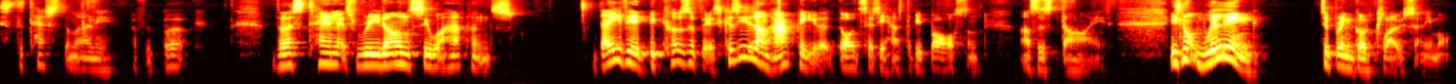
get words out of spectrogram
It's the testimony of the book. Verse 10, let's read on, see what happens. David, because of this, because he's unhappy that God says he has to be boss and others died, he's not willing to bring God close anymore.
